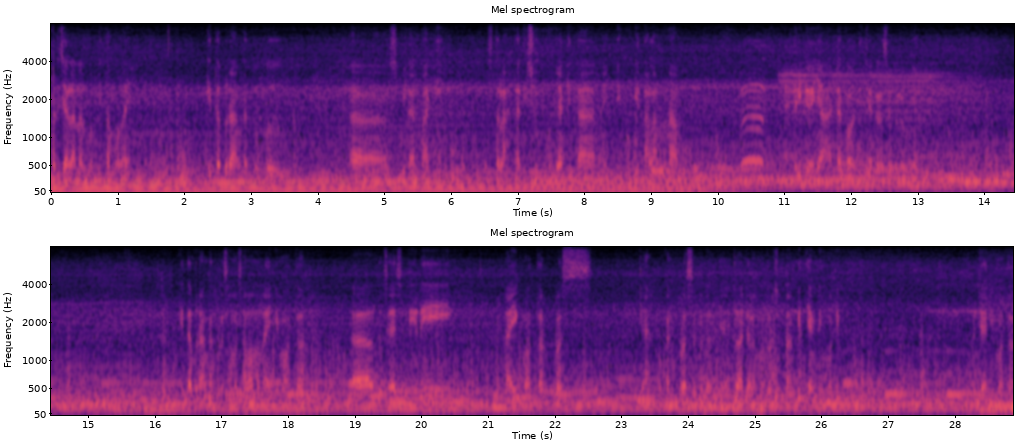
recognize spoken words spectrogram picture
perjalanan pun kita mulai kita berangkat pukul eh, 9 pagi setelah tadi subuhnya kita naik di Bukit Talang 6 videonya ada kok di channel sebelumnya. Kita berangkat bersama-sama menaiki motor. Eh, untuk saya sendiri naik motor cross ya bukan cross sebenarnya itu adalah motor Suprapit yang dimodif menjadi motor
